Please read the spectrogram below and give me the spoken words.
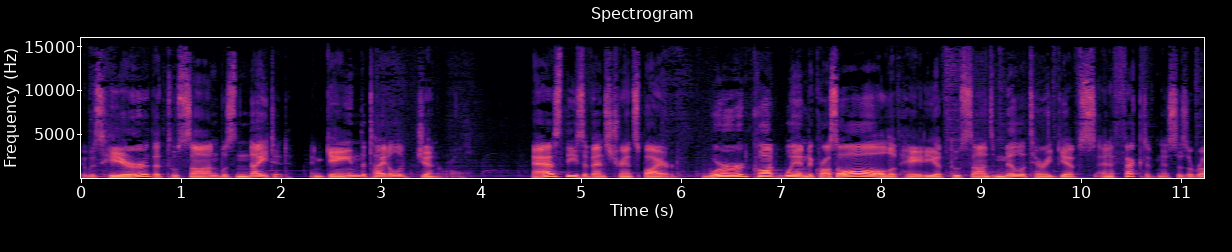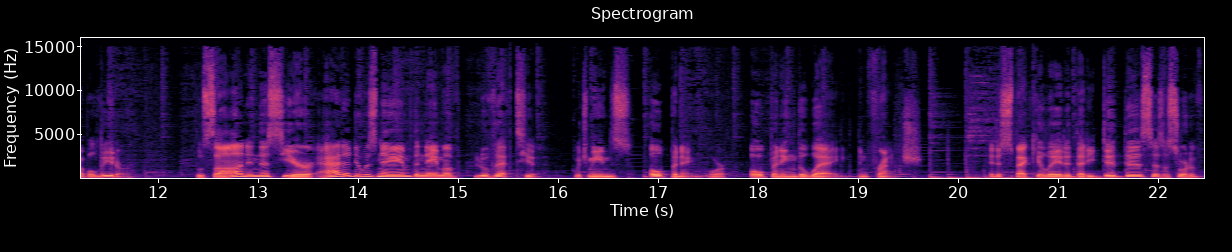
It was here that Toussaint was knighted and gained the title of general. As these events transpired, word caught wind across all of Haiti of Toussaint's military gifts and effectiveness as a rebel leader. Toussaint, in this year, added to his name the name of Louverture, which means opening or opening the way in French. It is speculated that he did this as a sort of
